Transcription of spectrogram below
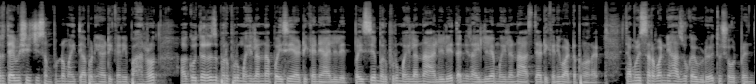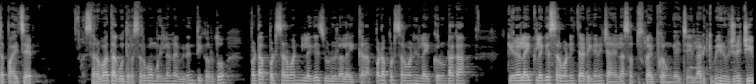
तर त्याविषयीची संपूर्ण माहिती आपण या ठिकाणी पाहणार आहोत. अगोदरच भरपूर महिलांना पैसे या ठिकाणी आलेले आहेत. पैसे भरपूर महिलांना आलेले आहेत आणि राहिलेल्या महिलांना आज त्या ठिकाणी वाटप होणार आहे. त्यामुळे सर्वांनी हा जो काही व्हिडिओ आहे तो शेवटपर्यंत पाहायचा आहे. सर्वात अगोदर सर्व महिलांना विनंती करतो पटापट सर्वांनी लगेच व्हिडिओला लाईक करा. पटापट सर्वांनी लाईक करून टाका. केलं लाईक लगेच सर्वांनी त्या ठिकाणी चॅनलला सबस्क्राईब करून घ्यायचे. लाडकी बहीण योजनेची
